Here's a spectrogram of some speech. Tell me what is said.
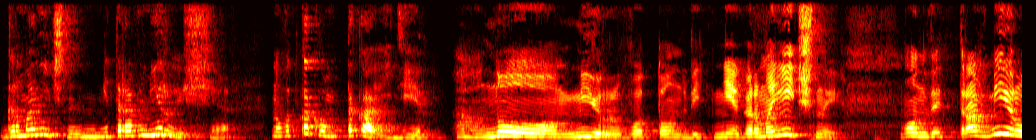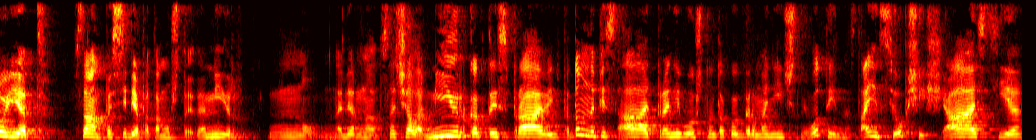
гармонично, не травмирующе? Ну вот как вам такая идея? Но мир, вот он ведь не гармоничный. Он ведь травмирует сам по себе, потому что это мир. Ну, наверное, сначала мир как-то исправить, потом написать про него, что он такой гармоничный. Вот и настанет всеобщее счастье.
